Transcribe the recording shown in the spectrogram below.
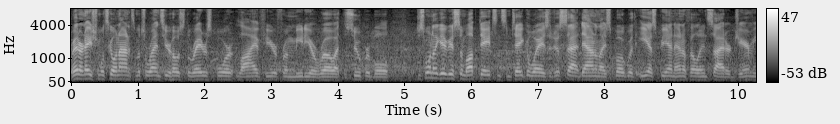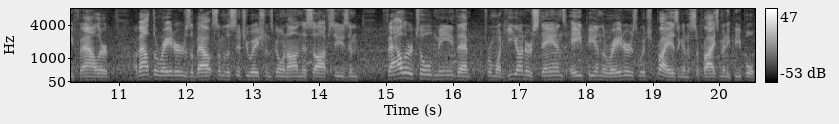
Raider Nation, what's going on? It's Mitchell Renz here, host of the Raiders Report, live here from Media Row at the Super Bowl. Just wanted to give you some updates and some takeaways. I just sat down and I spoke with ESPN NFL insider Jeremy Fowler about the Raiders, about some of the situations going on this offseason. Fowler told me that from what he understands, AP and the Raiders, which probably isn't going to surprise many people,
